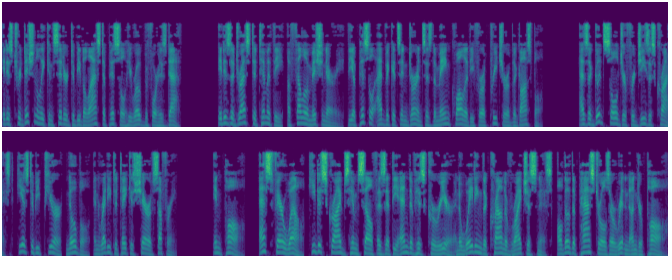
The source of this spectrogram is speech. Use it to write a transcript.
.It is traditionally considered to be the last epistle he wrote before his death. It is addressed to Timothy, a fellow missionary. The epistle advocates endurance as the main quality for a preacher of the gospel. As a good soldier for Jesus Christ, he is to be pure, noble, and ready to take his share of suffering. In Paul's farewell, he describes himself as at the end of his career and awaiting the crown of righteousness, although the pastorals are written under Paul.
